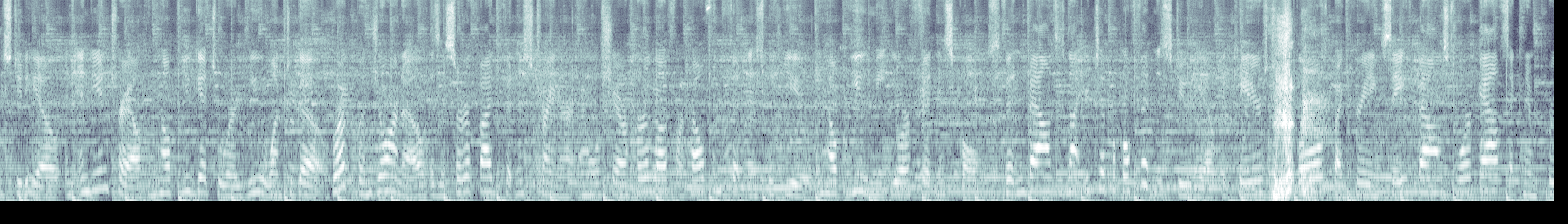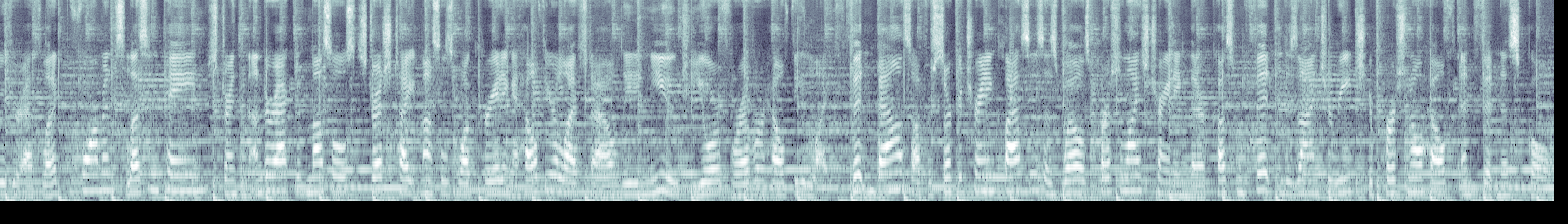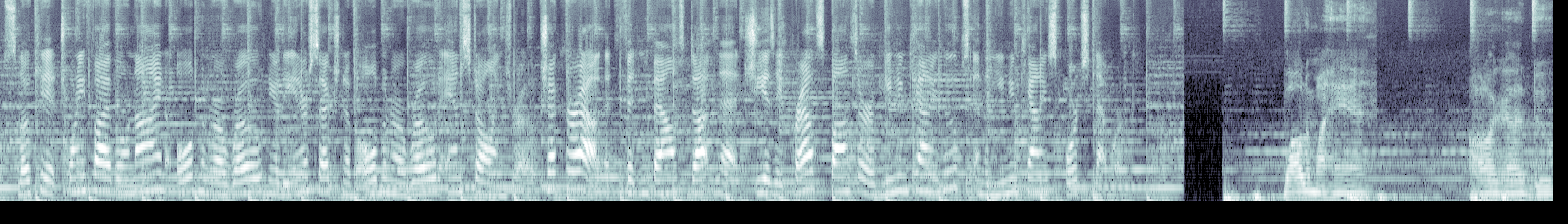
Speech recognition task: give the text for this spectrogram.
Studio and Indian Trail can help you get to where you want to go. Brooke Bongiorno is a certified fitness trainer and will share her love for health and fitness with you and help you meet your fitness goals. Fit and Balance is not your typical fitness studio. It caters to your goals by creating safe, balanced workouts that can improve your athletic performance, lessen pain, strengthen underactive muscles, stretch tight muscles while creating a healthier lifestyle, leading you to your forever healthy life. Fit and Balance offers circuit training classes as well as personalized training that are custom fit and designed to reach your personal health and fitness goals. Located at 2509 Old Monroe Road near the intersection of Old Monroe Road and Stallings Road. Check her out at fitandbalance.net. She is a proud sponsor of Union County Hoops and the Union County Sports Network. Ball in my hand. All I gotta do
